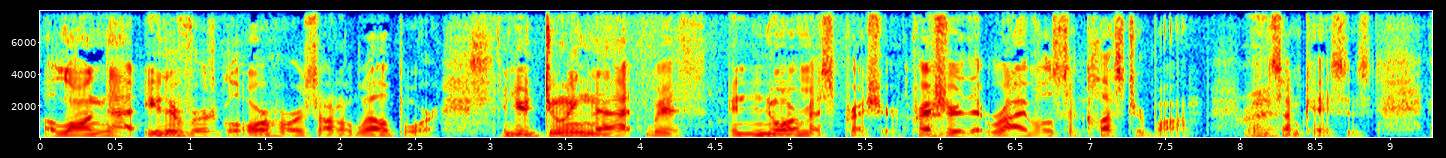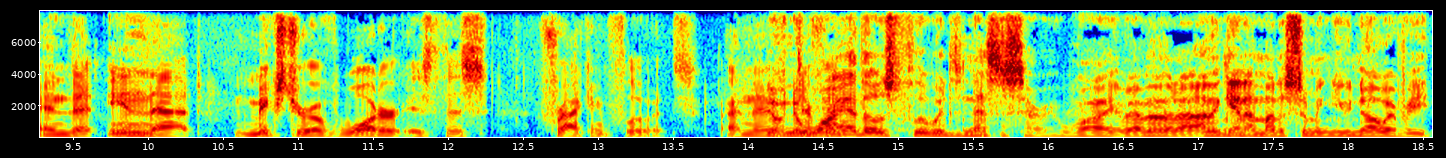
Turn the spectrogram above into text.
along that either vertical or horizontal well bore. And you're doing that with enormous pressure, pressure that rivals a cluster bomb in some cases. And that in that mixture of water is this fracking fluids. And no, no. Why are those fluids necessary? Why? I- again, I'm not assuming you know every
